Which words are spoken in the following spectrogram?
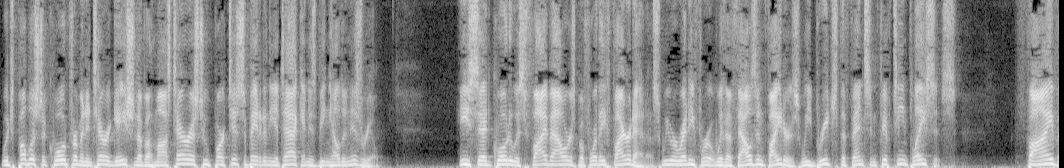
which published a quote from an interrogation of a Hamas terrorist who participated in the attack and is being held in Israel. He said, quote, it was five hours before they fired at us. We were ready for it with a thousand fighters. We breached the fence in 15 places. Five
